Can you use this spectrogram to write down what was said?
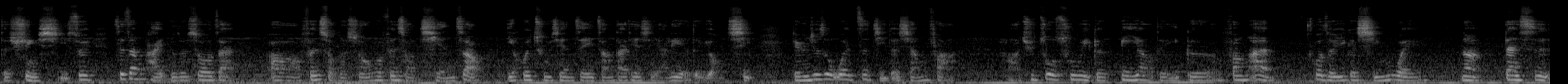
的讯息。所以这张牌有的时候在啊分手的时候或分手前兆也会出现这一张大天使雅利尔的勇气，等于就是为自己的想法啊去做出一个必要的一个方案或者一个行为，那但是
